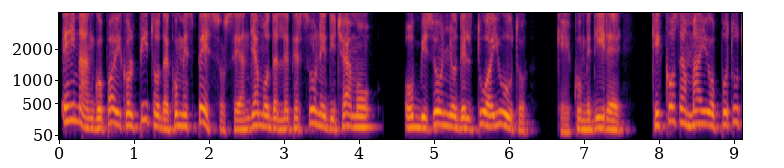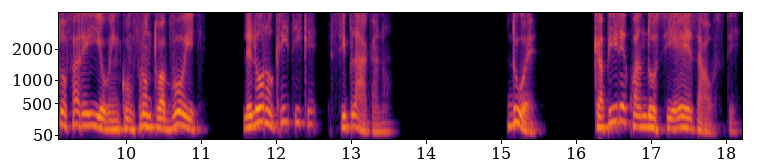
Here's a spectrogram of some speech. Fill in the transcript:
E rimango poi colpito da come spesso se andiamo dalle persone e diciamo ho bisogno del tuo aiuto che è come dire che cosa mai ho potuto fare io in confronto a voi, le loro critiche si placano. 2. Capire quando si è esausti.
